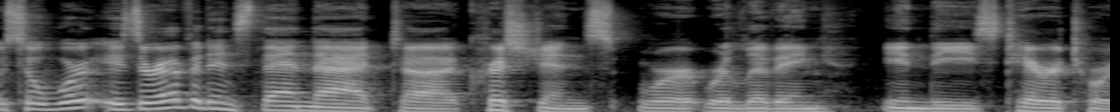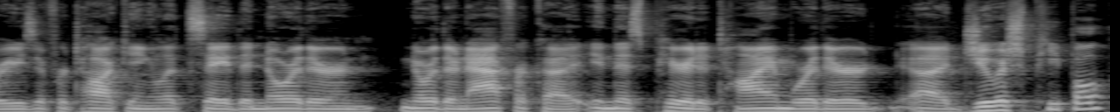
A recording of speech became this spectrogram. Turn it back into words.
so were, is there evidence then that uh, Christians were, were living in these territories if we're talking let's say the northern northern africa in this period of time where they're uh, jewish people.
